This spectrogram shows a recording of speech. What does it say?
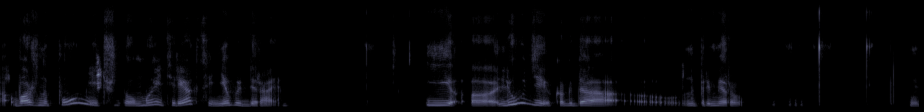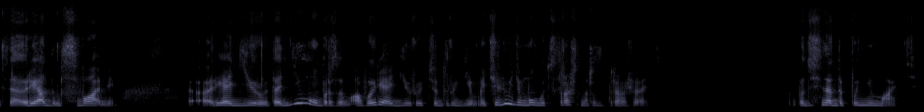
А, важно помнить, что мы эти реакции не выбираем. И, а, люди, когда, а, например, не знаю, рядом с вами, реагируют одним образом, а вы реагируете другим, эти люди могут страшно раздражать. Вот здесь надо понимать,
